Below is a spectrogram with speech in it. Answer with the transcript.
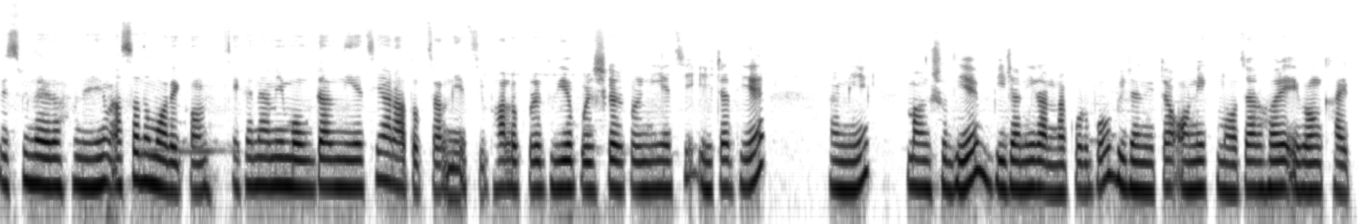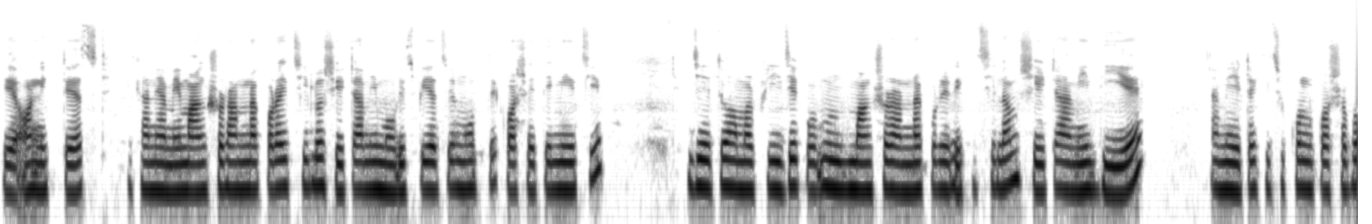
বিসমিল্লাহির রহমানির রহিম। আসসালামু আলাইকুম। এখানে আমি মুগ ডাল নিয়েছি আর আতপ চাল নিয়েছি। ভালো করে ধুয়ে পরিষ্কার করে নিয়েছি। এটা দিয়ে আমি মাংস দিয়ে বিরিয়ানি রান্না করব। বিরিয়ানিটা অনেক মজার হয় এবং খাইতে অনেক টেস্ট। এখানে আমি মাংস রান্না করাই ছিল, সেটা আমি মরিচ, পেঁয়াজের মধ্যে কষাইতে নিয়েছি। যেহেতু আমার ফ্রিজে মাংস রান্না করে রেখেছিলাম, সেটা আমি দিয়ে আমি এটা কিছুক্ষণ কষাবো।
